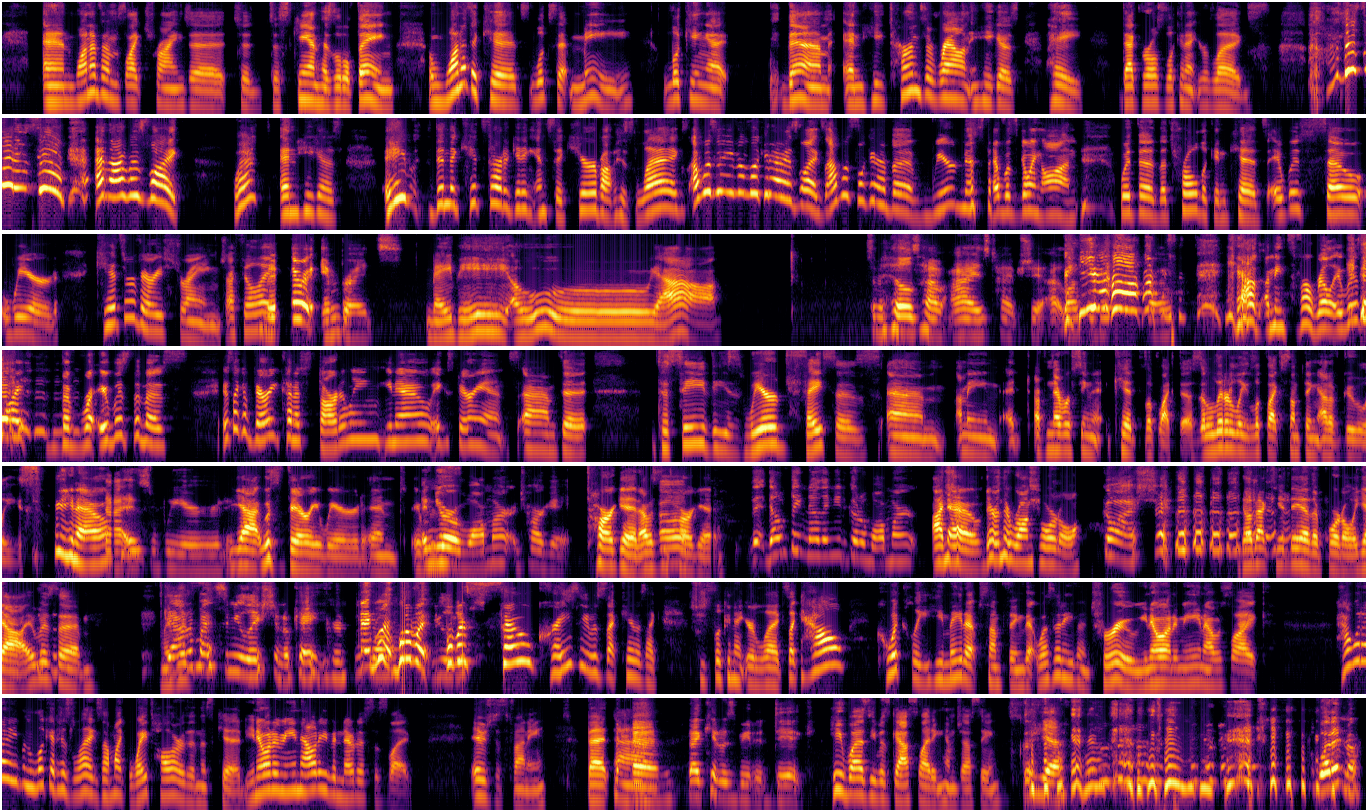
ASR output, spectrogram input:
and one of them's like trying to to to scan his little thing and one of the kids looks at me looking at them and he turns around and he goes hey that girl's looking at your legs. That's what he said. And I was like, what? And he goes, he then the kid started getting insecure about his legs. I wasn't even looking at his legs. I was looking at the weirdness that was going on with the the troll looking kids. It was so weird. Kids are very strange. I feel like Maybe they were inbreds. maybe. Oh, yeah. Some hills have eyes type shit. I lost the yeah. yeah. I mean, for real, it was like the it was the most it was like a very kind of startling you know experience um to to see these weird faces um i mean i've never seen kids look like this it literally looked like something out of ghoulies you know That is weird. yeah it was very weird and it And was you're a Walmart or Target. target i was in Oh. target They- Don't they know they need to go to Walmart? i know they're in the wrong portal Gosh. go back to the other portal yeah it was um Get out was- of my simulation, okay? You're And what, what, what, what was so crazy was that kid was like, she's looking at your legs. Like how quickly he made up something that wasn't even true. You know what I mean? I was like, how would I even look at his legs? I'm like way taller than this kid. You know what I mean? How would I even notice his legs? It was just funny. But um, that kid was being a dick. He was, he was gaslighting him, Jessie. Yeah. What an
